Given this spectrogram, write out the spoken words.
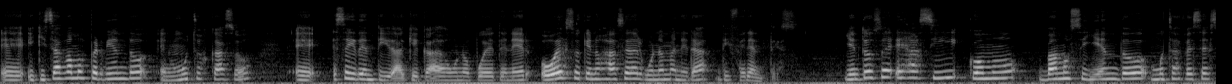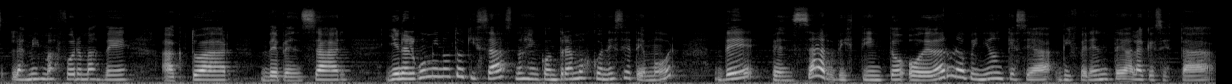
eh, y quizás vamos perdiendo en muchos casos eh, esa identidad que cada uno puede tener o eso que nos hace de alguna manera diferentes. Y entonces es así como vamos siguiendo muchas veces las mismas formas de actuar, de pensar y en algún minuto quizás nos encontramos con ese temor de pensar distinto o de dar una opinión que sea diferente a la que se está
